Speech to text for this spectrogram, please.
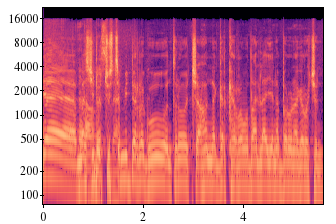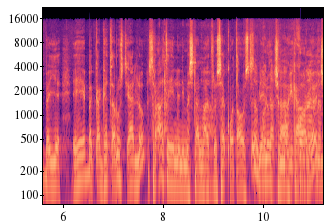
የመስጂዶች ደስ ውስጥ የሚደረጉ እንትኖች አሁን ነገር ከረመዳን ላይ የነበሩ ነገሮችን በየ ይሄ በቃ ገጠር ውስጥ ያለው ስርዓት ይህንን ይመስላል ማለት ነው። ሰቆጣ ውስጥም ሌሎችም አካባቢ፣ አካባቢዎች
